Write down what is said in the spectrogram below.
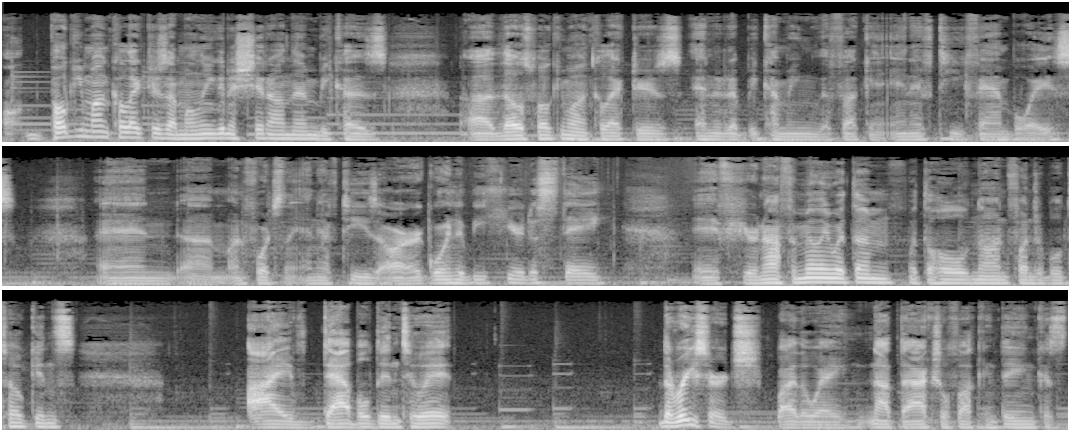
Pokemon collectors, I'm only gonna shit on them because uh, those Pokemon collectors ended up becoming the fucking NFT fanboys. And um, unfortunately, NFTs are going to be here to stay. If you're not familiar with them, with the whole non fungible tokens, I've dabbled into it the research, by the way, not the actual fucking thing, because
